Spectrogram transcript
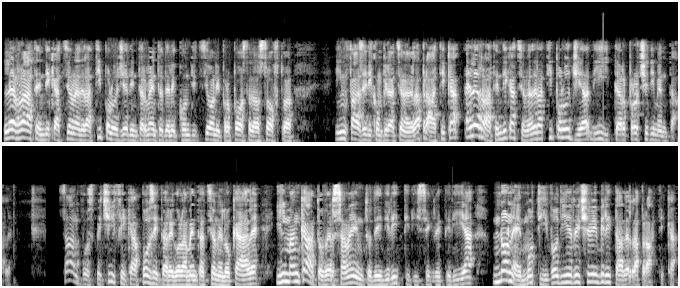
l'errata indicazione della tipologia di intervento e delle condizioni proposte dal software in fase di compilazione della pratica e l'errata indicazione della tipologia di iter procedimentale. Salvo specifica apposita regolamentazione locale, il mancato versamento dei diritti di segreteria non è motivo di irricevibilità della pratica.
